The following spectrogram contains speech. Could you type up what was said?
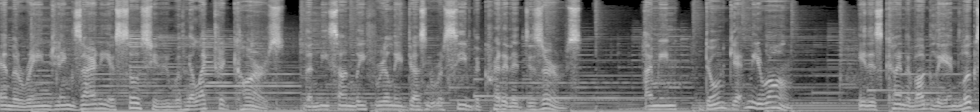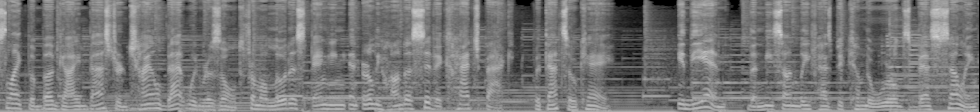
and the range anxiety associated with electric cars, the Nissan Leaf really doesn't receive the credit it deserves. I mean, don't get me wrong. It is kind of ugly and looks like the bug-eyed bastard child that would result from a Lotus banging an early Honda Civic hatchback, but that's okay. In the end, the Nissan Leaf has become the world's best-selling,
